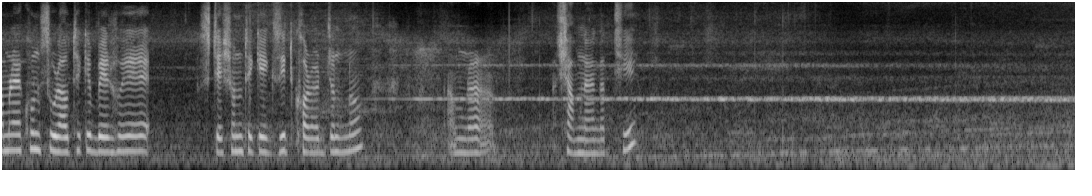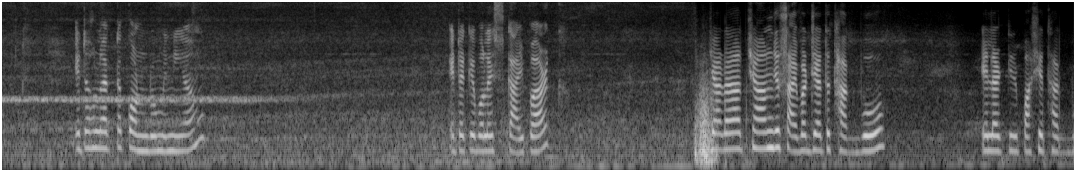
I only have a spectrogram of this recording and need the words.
আমরা এখন সুরাও থেকে বের হয়ে স্টেশন থেকে এক্সিট করার জন্য আমরা সামনে আগাচ্ছি। এটা হলো একটা কন্ডোমিনিয়াম। এটাকে বলে স্কাই পার্ক। যারা চান যে সাইবার জায়গাতে থাকব এলআরটির পাশে থাকব,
